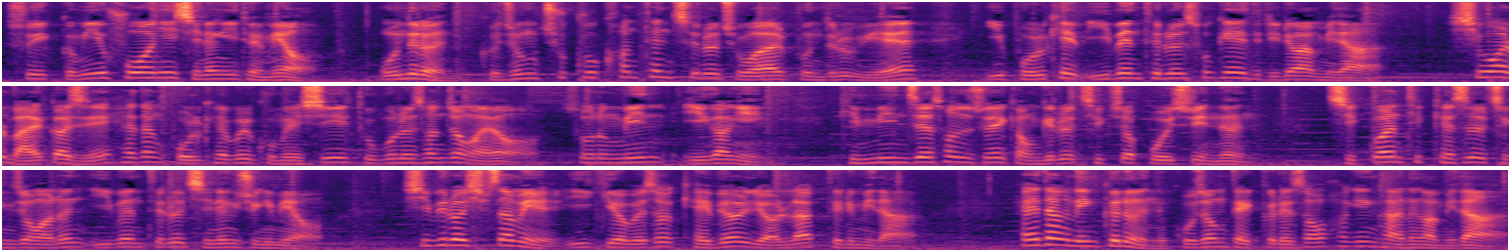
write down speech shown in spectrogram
수익금이 후원이 진행이 되며 오늘은 그중 축구 컨텐츠를 좋아할 분들을 위해 이 볼캡 이벤트를 소개해드리려 합니다. 10월 말까지 해당 볼캡을 구매 시 두 분을 선정하여 손흥민, 이강인, 김민재 선수의 경기를 직접 볼 수 있는 직관 티켓을 증정하는 이벤트를 진행 중이며 11월 13일 이 기업에서 개별 연락 드립니다. 해당 링크는 고정 댓글에서 확인 가능합니다.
